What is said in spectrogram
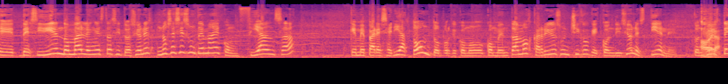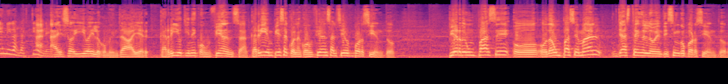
eh, decidiendo mal en estas situaciones. No sé si es un tema de confianza que me parecería tonto, porque como comentamos, Carrillo es un chico que condiciones tiene, condiciones Ahora, técnicas las tiene. A, a eso iba y lo comentaba ayer. Carrillo tiene confianza. Carrillo empieza con la confianza al 100%. Pierde un pase o, o da un pase mal, ya está en el 95%.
